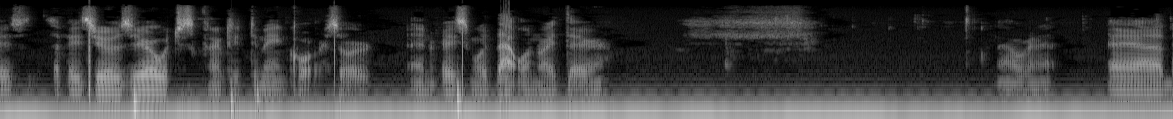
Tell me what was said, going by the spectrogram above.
interface with FA00, which is connected to main core. So we're interfacing with that one right there. Now we're going to add,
